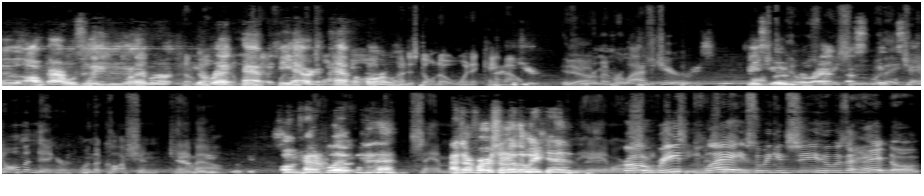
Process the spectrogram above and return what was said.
Was it No, Allgaier was leading whenever the the wreck happened. He had a half a 21. car I just don't know when it came out. If Yeah. you remember last year, He's Austin moving Hill was around. racing with AJ Allmendinger when the caution came out. Oh, we've had a flip. That's our first one of the weekend. Bro, safety team is replay so we can see who was ahead, dog.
